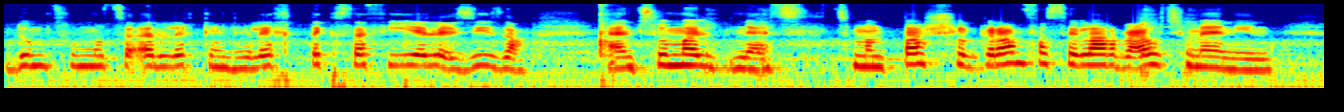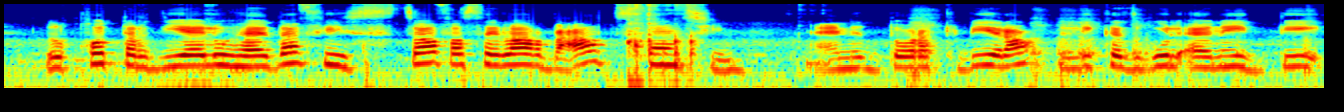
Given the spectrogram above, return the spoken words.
دمتم متألقين الله يخطيك صفية العزيزة. هانتوما البنات 18 غرام فاصله 84 القطر ديالو هذا فيه 6.4 سنتيم. يعني الدورة كبيرة اللي كتقول أنا يدي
